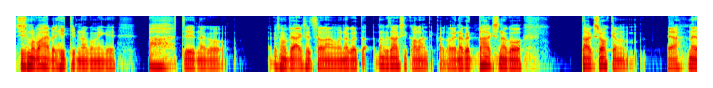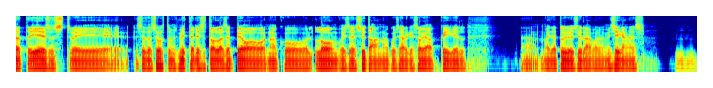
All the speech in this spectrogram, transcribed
siis mul vahepeal hitib nagu mingi, ah, dude nagu. Kas ma peaks üldse olema või nagu, nagu tahaks ikka alandlik olla või nagu tahaks nagu, tahaks rohkem jah, näidata Jeesust või seda suhtumist, mitte lihtsalt olla see peo nagu loom või see süda nagu seal, kes hoiab kõigil. ma ei tea, tujus üleval või mis iganes, Mm -hmm.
